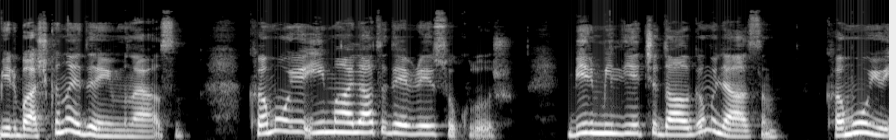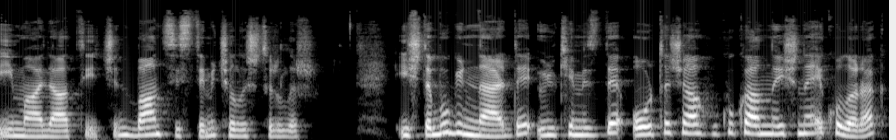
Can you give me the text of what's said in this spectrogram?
Bir başkan adayı mı lazım? Kamuoyu imalatı devreye sokulur. Bir milliyetçi dalga mı lazım? Kamuoyu imalatı için band sistemi çalıştırılır. İşte bugünlerde ülkemizde ortaçağ hukuk anlayışına ek olarak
